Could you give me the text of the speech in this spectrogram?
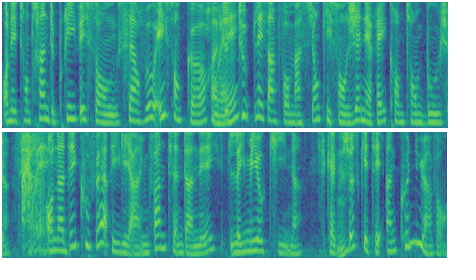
on est en train de priver son cerveau et son corps de toutes les informations qui sont générées quand on bouge. Ah on a découvert il y a une vingtaine d'années les myokines. C'est quelque mmh. chose qui était inconnu avant.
